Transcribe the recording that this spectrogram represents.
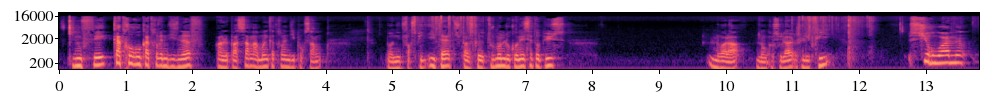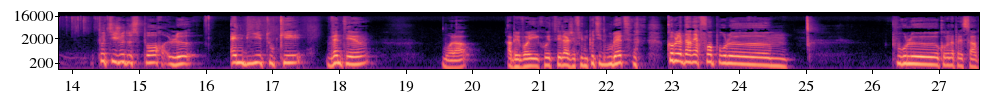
ce qui nous fait 4,99€ en le passant à moins 90%. Bon, Need for Speed Hit, hein, je pense que tout le monde le connaît cet opus. Voilà, donc celui-là je l'ai pris. Sur One, petit jeu de sport, le NBA 2K 21. Voilà. Ah ben voyez, écoutez, là j'ai fait une petite boulette. Comme la dernière fois pour le... Pour le... Comment on appelle ça?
